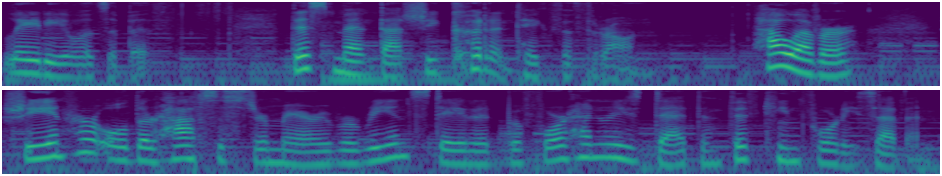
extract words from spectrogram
Lady Elizabeth. This meant that she couldn't take the throne. However, she and her older half sister Mary were reinstated before Henry's death in 1547.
